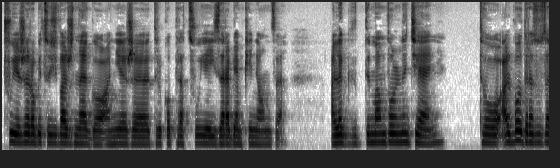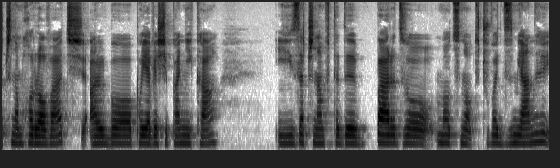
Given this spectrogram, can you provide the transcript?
Czuję, że robię coś ważnego, a nie, że tylko pracuję i zarabiam pieniądze. Ale gdy mam wolny dzień, to albo od razu zaczynam chorować, albo pojawia się panika i zaczynam wtedy bardzo mocno odczuwać zmiany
